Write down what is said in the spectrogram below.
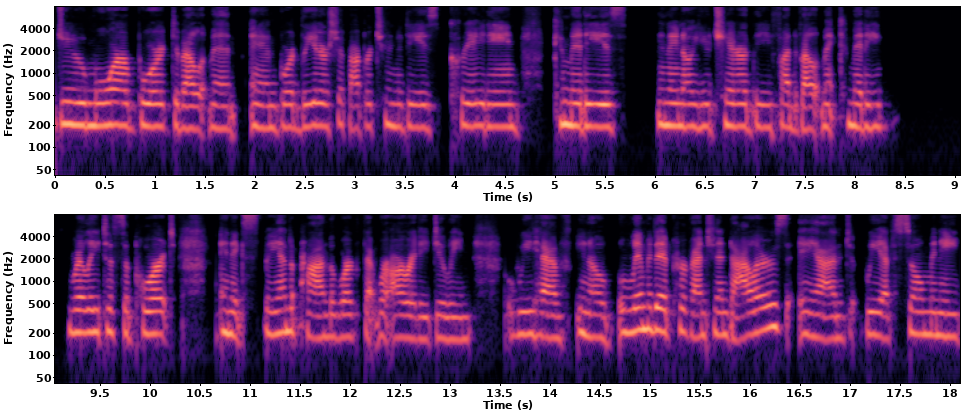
do more board development and board leadership opportunities, creating committees. And I know you chair the fund development committee. Really to support and expand upon the work that we're already doing. We have, you know, limited prevention dollars and we have so many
